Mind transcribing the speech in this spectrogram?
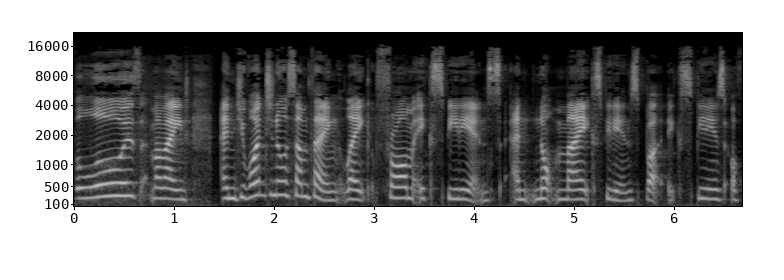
blows my mind. And you want to know something like from experience, and not my experience, but experience of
